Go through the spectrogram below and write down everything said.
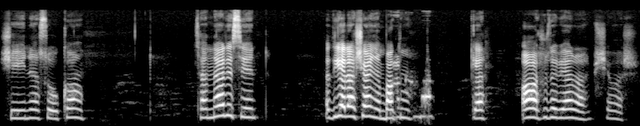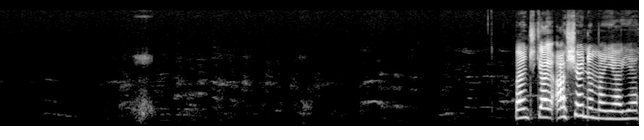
Şeyine sokam. Sen neredesin? Hadi gel aşağı inelim. Bak mı? Gel. Aa şurada bir yer var. Bir şey var. Ben gel aşağı iniyorum ben ya gel.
